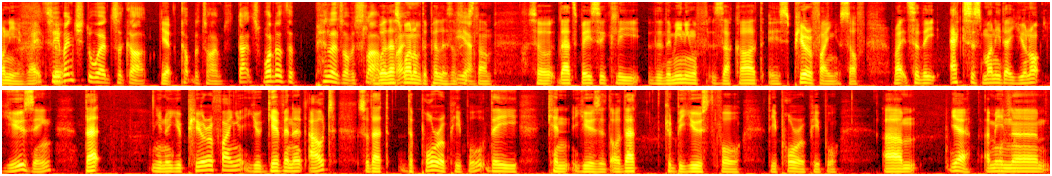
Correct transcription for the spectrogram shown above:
one year right So, you mentioned the word zakat Yep. a couple of times. That's one of the pillars of Islam. well that's right? one of the pillars of Yeah. islam so that's basically the, the meaning of zakat is purifying yourself right so the excess money that you're not using that you know you're purifying it you're giving it out so that the poorer people they can use it or that could be used for the poorer people um yeah i mean um,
